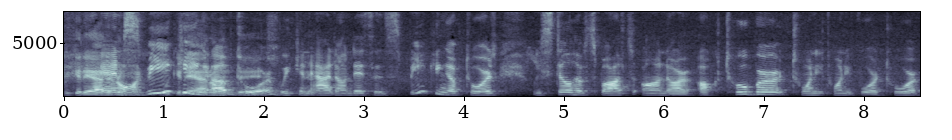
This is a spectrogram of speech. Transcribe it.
We could add it and on. Speaking on of tour, days. we can add on this. And speaking of tours, we still have spots on our October 2024 tour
